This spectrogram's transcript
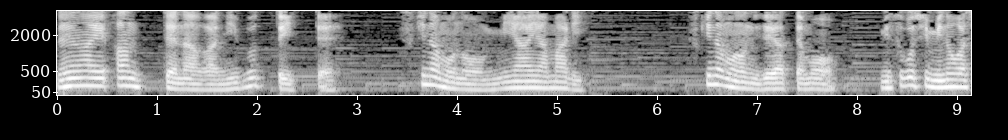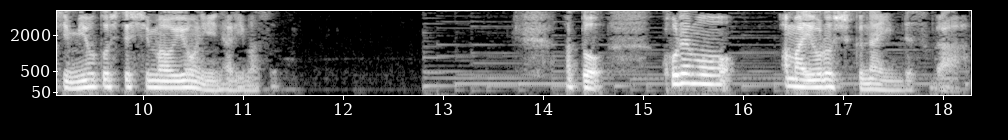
恋愛アンテナが鈍っていって、好きなものを見誤り、好きなものに出会っても、見過ごし見逃し見落としてしまうようになります。あと、これもあまよろしくないんですが、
